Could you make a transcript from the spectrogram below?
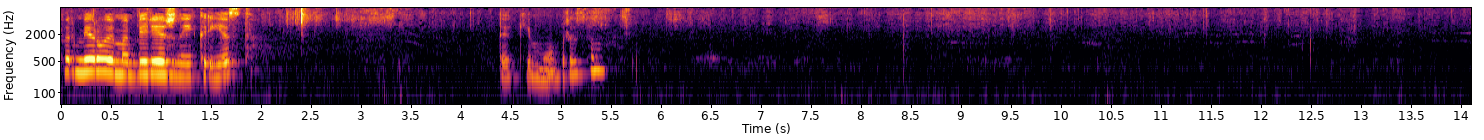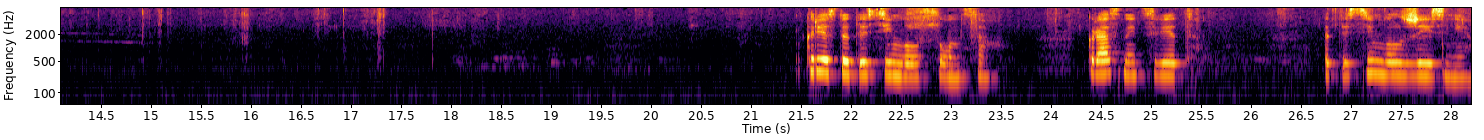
Формируем обережный крест таким образом Крест это символ солнца. Красный цвет это символ жизни.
